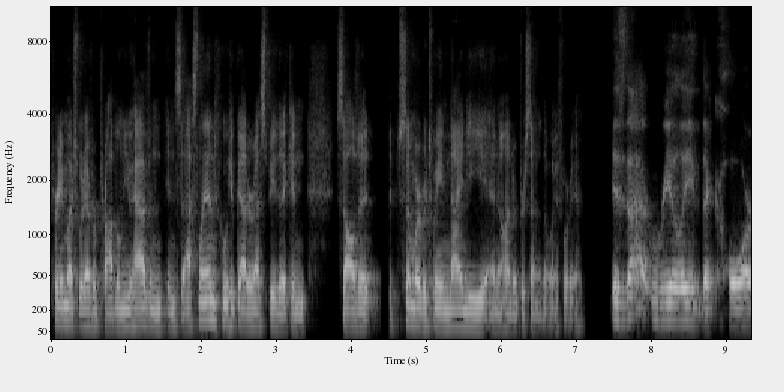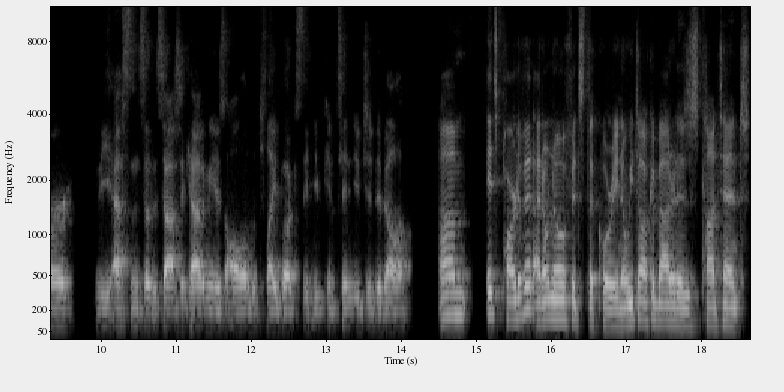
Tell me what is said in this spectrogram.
pretty much whatever problem you have in, in SaaS land, we've got a recipe that can solve it somewhere between 90 and 100% of the way for you. Is that really the core, the essence of the SaaS Academy is all of the playbooks that you've continued to develop? Um, it's part of it. I don't know if it's the core. You know, we talk about it as content,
